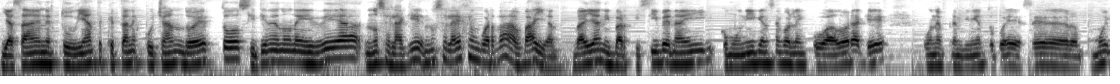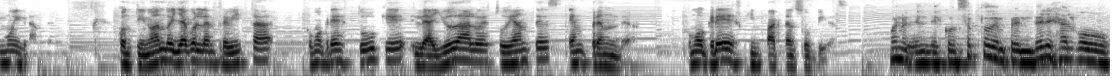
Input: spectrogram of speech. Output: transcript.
ya saben estudiantes que están escuchando esto, si tienen una idea, no se la no se la dejen guardada, vayan, vayan y participen ahí, comuníquense con la incubadora que un emprendimiento puede ser muy muy grande. Continuando ya con la entrevista, ¿cómo crees tú que le ayuda a los estudiantes emprender? ¿Cómo crees que impacta en sus vidas? Bueno, el, concepto de emprender es algo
